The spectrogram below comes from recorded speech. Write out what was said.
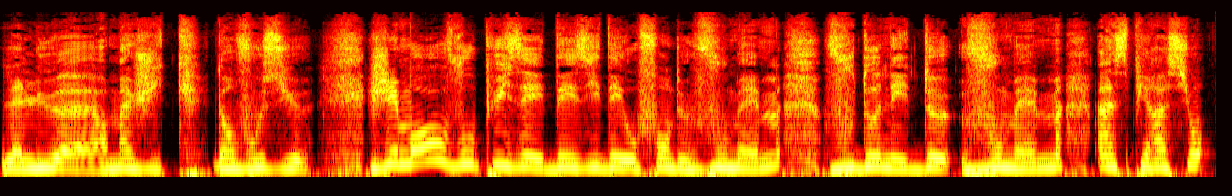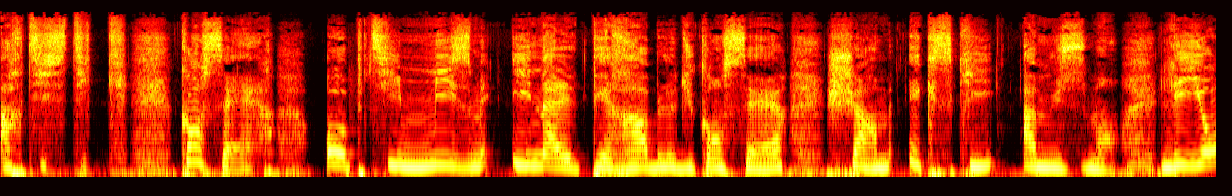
la lueur magique dans vos yeux. Gémeaux, vous puisez des idées au fond de vous-même, vous donnez de vous-même inspiration artistique. Cancer, optimisme inaltérable du cancer, charme exquis, amusement. Lion,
